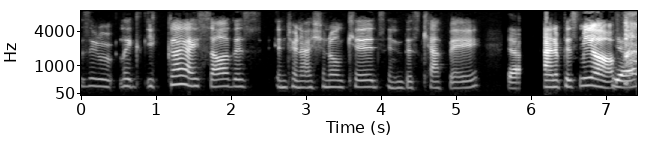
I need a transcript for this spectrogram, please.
so, like, 一回 I saw this international kids in this cafe. Yeah. And it pissed me off. Yeah.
